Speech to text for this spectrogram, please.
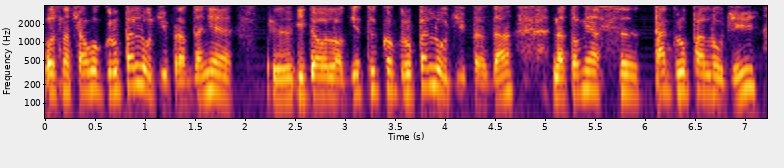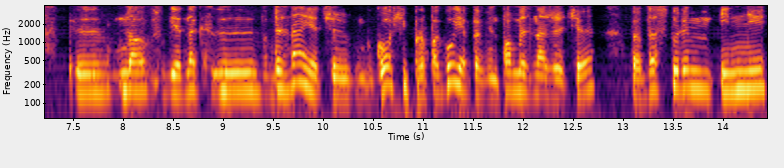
oznaczało grupę ludzi, prawda, nie y, ideologię, tylko grupę ludzi, prawda. Natomiast y, ta grupa ludzi, no jednak wyznaje czy głosi, propaguje pewien pomysł na życie, prawda, z którym inni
